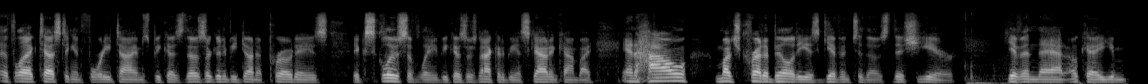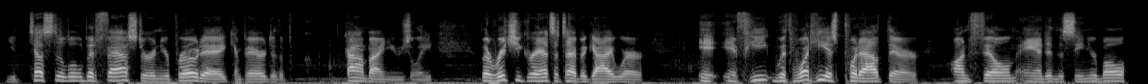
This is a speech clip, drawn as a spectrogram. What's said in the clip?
athletic testing in 40 times because those are going to be done at pro days exclusively because there's not going to be a scouting combine and how much credibility is given to those this year given that okay you you tested a little bit faster in your pro day compared to the combine usually but Richie Grant's a type of guy where if he with what he has put out there on film and in the senior bowl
